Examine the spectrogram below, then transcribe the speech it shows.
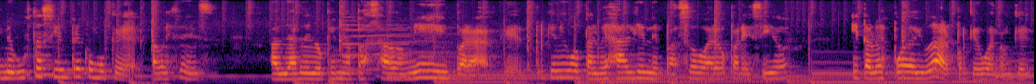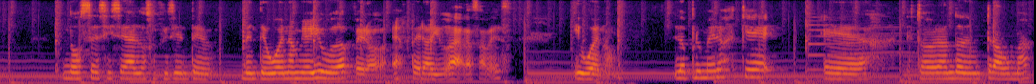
me gusta siempre como que a veces hablar de lo que me ha pasado a mí, para que, porque digo, tal vez a alguien le pasó algo parecido y tal vez pueda ayudar, porque bueno, aunque no sé si sea lo suficientemente buena mi ayuda, pero espero ayudar, ¿sabes? Y bueno, lo primero es que eh, estoy hablando de un trauma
